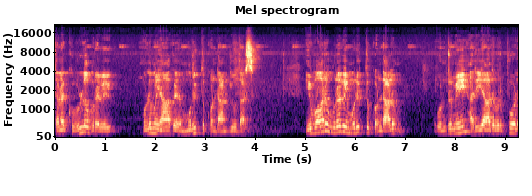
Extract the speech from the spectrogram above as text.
தனக்கு உள்ள உறவை முழுமையாக முறித்து கொண்டான் யூதாஸ். இவ்வாறு உறவை முறித்து கொண்டாலும் ஒன்றுமே அறியாதவர் போல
